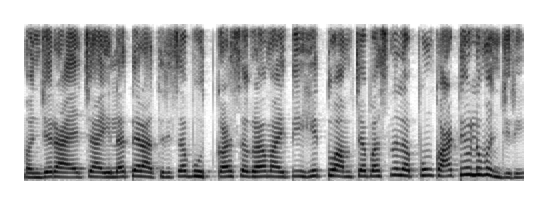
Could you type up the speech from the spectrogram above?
म्हणजे रायाच्या आईला त्या रात्रीचा भूतकाळ सगळा माहिती हे तू आमच्यापासून लपून का ठेवलं मंजिरी?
